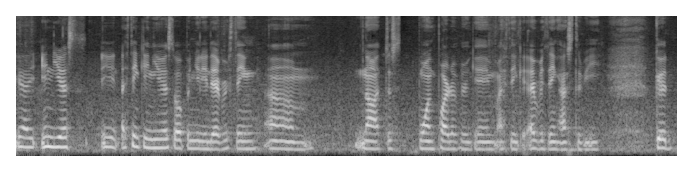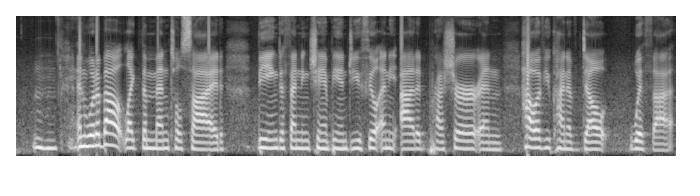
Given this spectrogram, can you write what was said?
Yeah, in US, I think in US Open you need everything, um, not just one part of your game. I think everything has to be good. and what about like the mental side, being defending champion? Do you feel any added pressure and how have you kind of dealt with that?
